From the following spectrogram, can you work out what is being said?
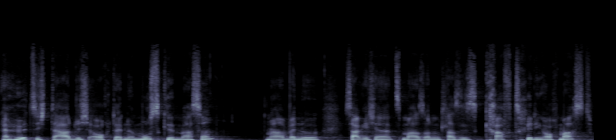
erhöht sich dadurch auch deine Muskelmasse. Ja, wenn du, sage ich jetzt mal, so ein klassisches Krafttraining auch machst,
